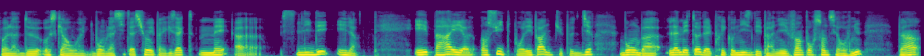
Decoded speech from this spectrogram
Voilà, de Oscar Wilde. Bon, la citation n'est pas exacte, mais euh, l'idée est là. Et pareil, euh, ensuite, pour l'épargne, tu peux te dire, bon, bah, la méthode, elle préconise d'épargner 20% de ses revenus. Ben,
